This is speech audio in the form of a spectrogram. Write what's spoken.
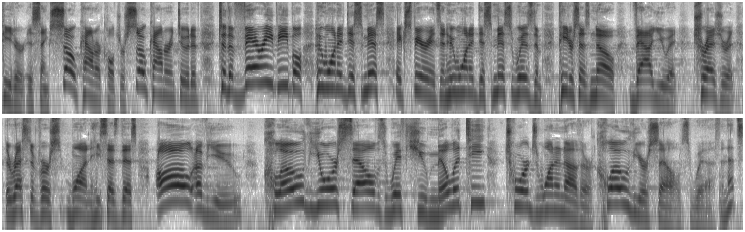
Peter is saying. So counterculture, so counterintuitive to the very people who want to dismiss experience and who want to dismiss wisdom. Peter says, No, value it, treasure it. The rest of verse 1, he says this All of you Clothe yourselves with humility towards one another. Clothe yourselves with. And that's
